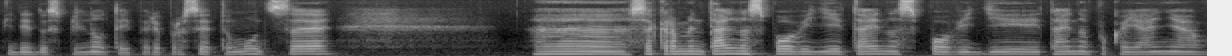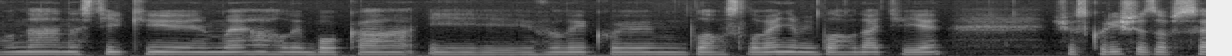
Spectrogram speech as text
піди до спільноти і перепроси. Тому це е, сакраментальна сповіді, тайна сповіді, тайна покаяння, вона настільки мега глибока і великим благословенням і благодаттю є, що скоріше за все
